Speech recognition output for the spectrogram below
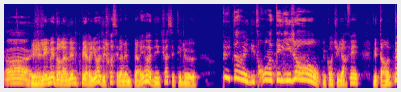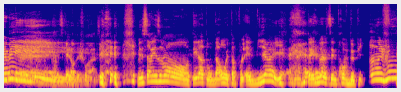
Ah, Je les mets dans la même période, et je crois que c'est la même période, et tu vois, c'était le, putain, il est trop intelligent! Et quand tu les refais, mais t'as un teubé! Ouais, quel genre de choix, Mais sérieusement, t'es là, ton daron est pour le FBI. T'as une meuf, c'est une prof depuis un jour!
